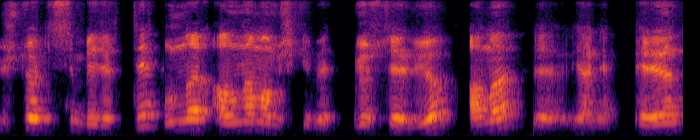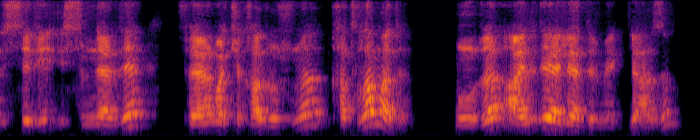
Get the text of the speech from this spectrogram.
3-4 isim belirtti. Bunlar alınamamış gibi gösteriliyor. Ama e, yani Pereira'nın istediği isimlerde Fenerbahçe kadrosuna katılamadı. Bunu da ayrı değerlendirmek lazım.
